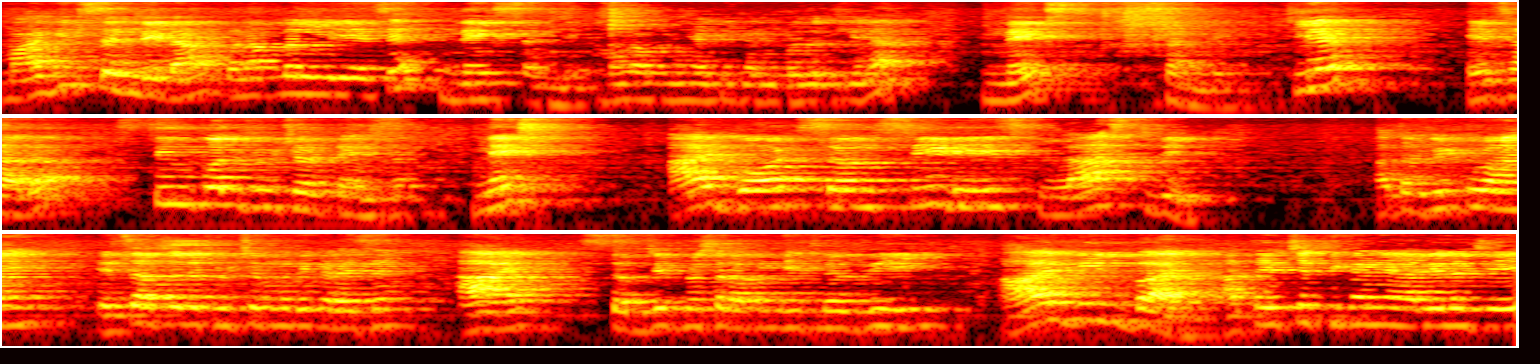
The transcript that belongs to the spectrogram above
मागील संडेला पण आपल्याला लिहायचे नेक्स्ट संडे. मग आपण या ठिकाणी बदल केला. नेक्स्ट संडे क्लिअर हे झालं simple future tense next I got some CDs last week आता व्ही टू आहे. याचं आपल्याला फ्युचरमध्ये आहे आय सब्जेक्टनुसार आपण घेतलं विल आय विल बाय आता याच्या ठिकाणी आलेलं जे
